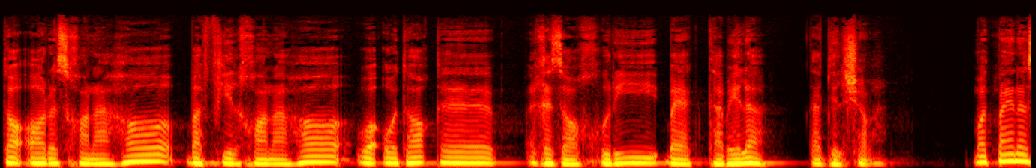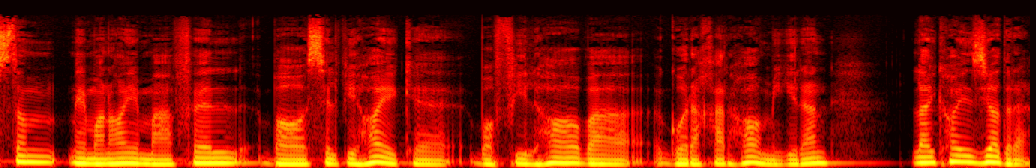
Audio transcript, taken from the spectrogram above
تا آرزخانه ها به فیلخانه ها و اتاق غذاخوری به یک طبیله تبدیل شوند. مطمئن استم میمان های محفل با سلفی هایی که با فیل ها و گورخرها می‌گیرن لایک های زیاد را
